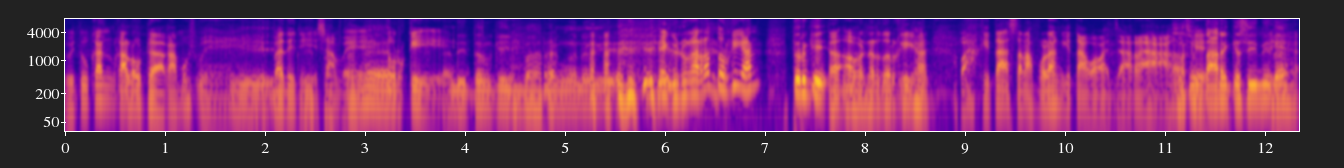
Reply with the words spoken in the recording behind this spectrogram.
Itu kan kalau udah kampus, weh hebat ini hebat sampai banget. Turki. kan di Turki bareng ngono eh Gunung Ararat Turki kan? Turki Heeh, bener Turki kan. Wah, kita setelah pulang kita wawancara. langsung Oke. tarik ke sini tuh Iya.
